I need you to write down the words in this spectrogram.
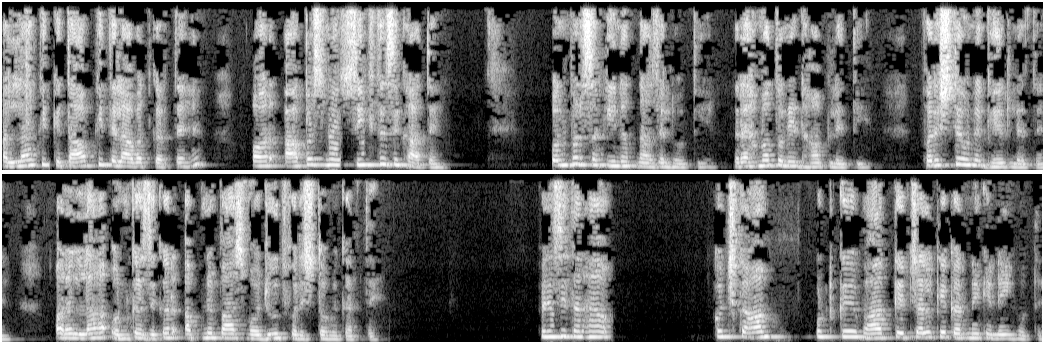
اللہ کی کتاب کی تلاوت کرتے ہیں اور آپس میں سیکھتے سکھاتے ہیں، ان پر سکینت نازل ہوتی ہے، رحمت انہیں ڈھانپ لیتی ہے، فرشتے انہیں گھیر لیتے ہیں اور اللہ ان کا ذکر اپنے پاس موجود فرشتوں میں کرتے ہیں۔ پھر اسی طرح کچھ کام اٹھ کے، بھاگ کے، چل کے کرنے کے نہیں ہوتے۔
